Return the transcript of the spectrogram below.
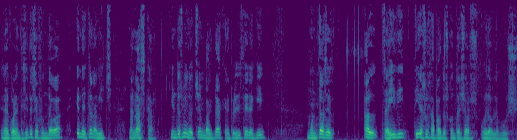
En el 47 se fundaba en Daytona Beach la NASCAR y en 2008 en Bagdad el periodista iraquí Muntazer al-Zaidi tira sus zapatos contra George W. Bush.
